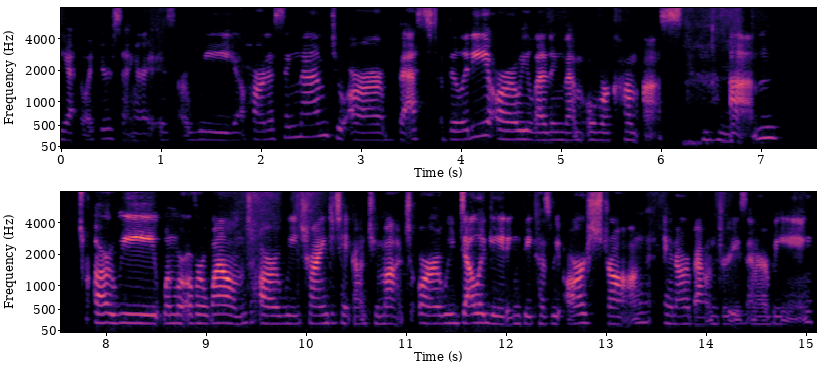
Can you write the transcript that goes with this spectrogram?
yeah, like you're saying, right, is are we harnessing them to our best ability or are we letting them overcome us? Mhm. um, are we when we're overwhelmed are we trying to take on too much or are we delegating because we are strong in our boundaries and our being?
